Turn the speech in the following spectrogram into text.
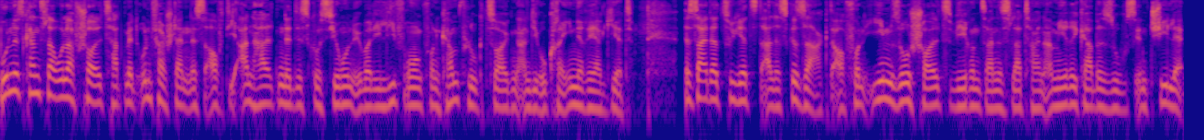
Bundeskanzler Olaf Scholz hat mit Unverständnis auf die anhaltende Diskussion über die Lieferung von Kampfflugzeugen an die Ukraine reagiert. Es sei dazu jetzt alles gesagt, auch von ihm, so Scholz während seines Lateinamerika-Besuchs in Chile.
